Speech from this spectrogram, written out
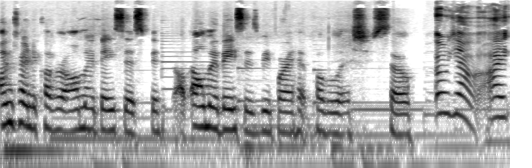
I'm trying to cover all my bases, all my bases before I hit publish. So Oh yeah, I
